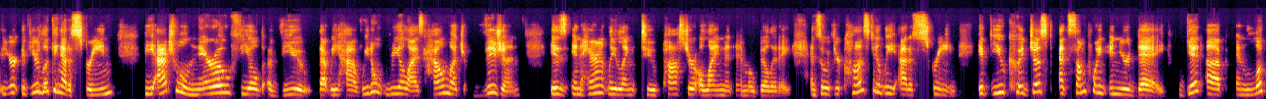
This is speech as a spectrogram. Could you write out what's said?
you're if you're looking at a screen, the actual narrow field of view that we have, we don't realize how much vision is inherently linked to posture, alignment, and mobility. And so, if you're constantly at a screen, if you could just at some point in your day get up and look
